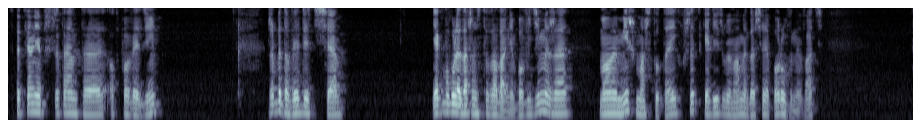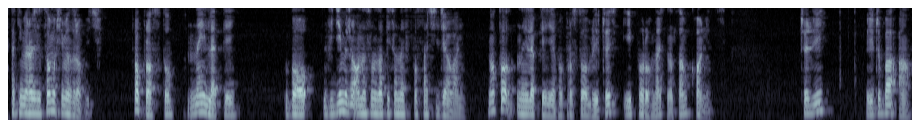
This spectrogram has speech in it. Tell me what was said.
specjalnie przeczytałem te odpowiedzi, żeby dowiedzieć się, jak w ogóle zacząć to zadanie, bo widzimy, że mamy miszmasz tutaj, wszystkie liczby mamy do siebie porównywać. W takim razie co musimy zrobić? Po prostu najlepiej, bo widzimy, że one są zapisane w postaci działań no to najlepiej je po prostu obliczyć i porównać na sam koniec. Czyli liczba a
